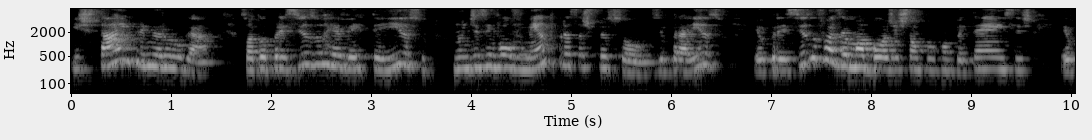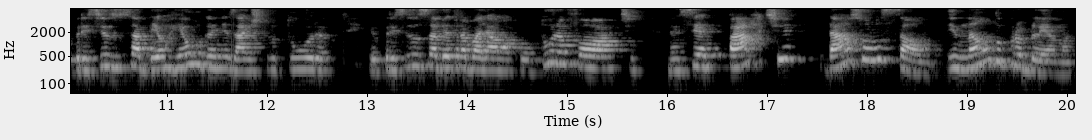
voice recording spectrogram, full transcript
está em primeiro lugar. Só que eu preciso reverter isso num desenvolvimento para essas pessoas. E para isso, eu preciso fazer uma boa gestão por competências, eu preciso saber reorganizar a estrutura, eu preciso saber trabalhar uma cultura forte, né? ser parte da solução e não do problema.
